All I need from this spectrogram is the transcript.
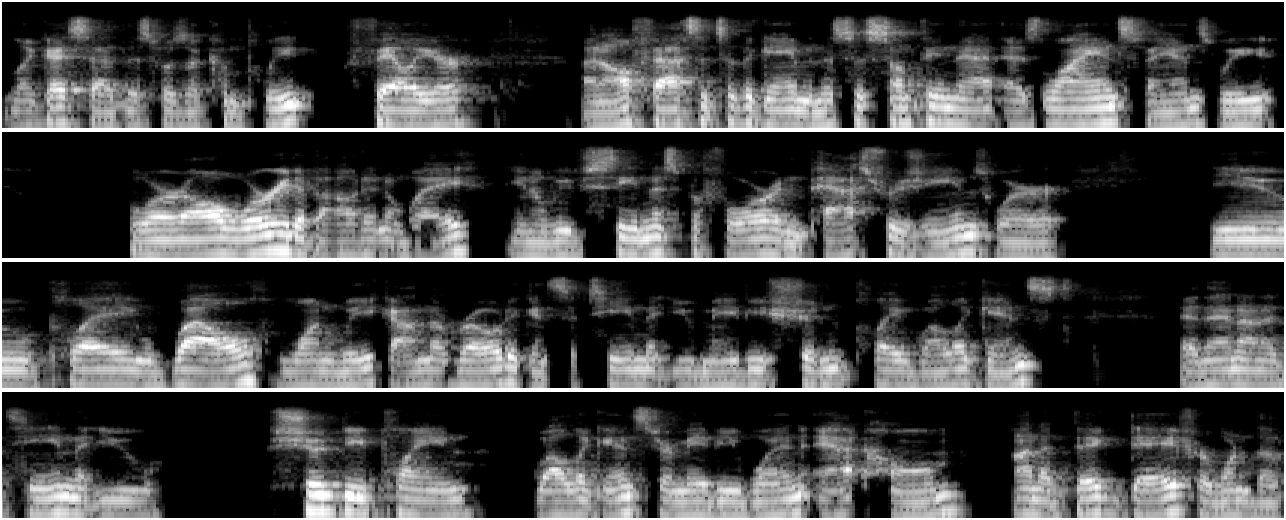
Like I said, this was a complete failure on all facets of the game, and this is something that, as Lions fans, we we're all worried about in a way. You know, we've seen this before in past regimes where you play well one week on the road against a team that you maybe shouldn't play well against, and then on a team that you should be playing well against or maybe win at home on a big day for one of the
